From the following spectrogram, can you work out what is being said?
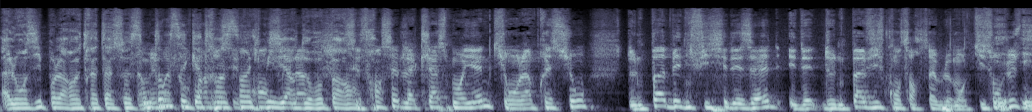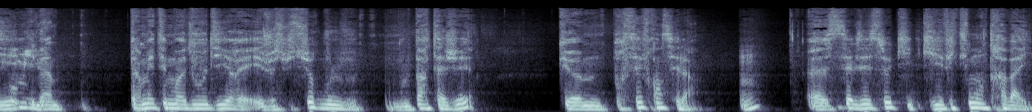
allons-y pour la retraite à Non, 60 mais moi, ans, c'est parle de ces 85 milliards d'euros par an. Ces Français de la classe moyenne qui ont l'impression de ne pas bénéficier des aides et de, de ne pas vivre confortablement, qui sont Et- juste et- au milieu. ben, Permettez-moi de vous dire, et je suis sûr que vous le, vous le partagez, que euh, pour ces Français-là, Hum. euh, celles et ceux qui, qui effectivement travaillent,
